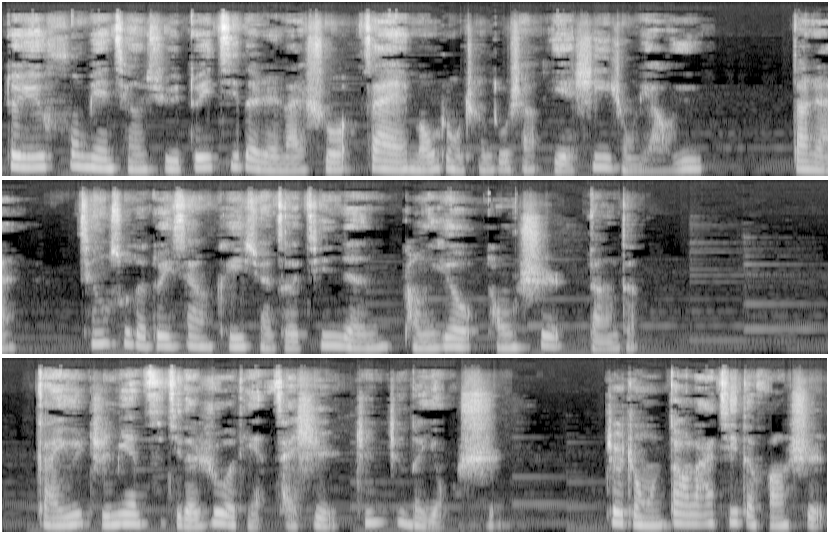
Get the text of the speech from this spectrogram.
对于负面情绪堆积的人来说，在某种程度上也是一种疗愈。当然，倾诉的对象可以选择亲人、朋友、同事等等。敢于直面自己的弱点，才是真正的勇士。这种倒垃圾的方式，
